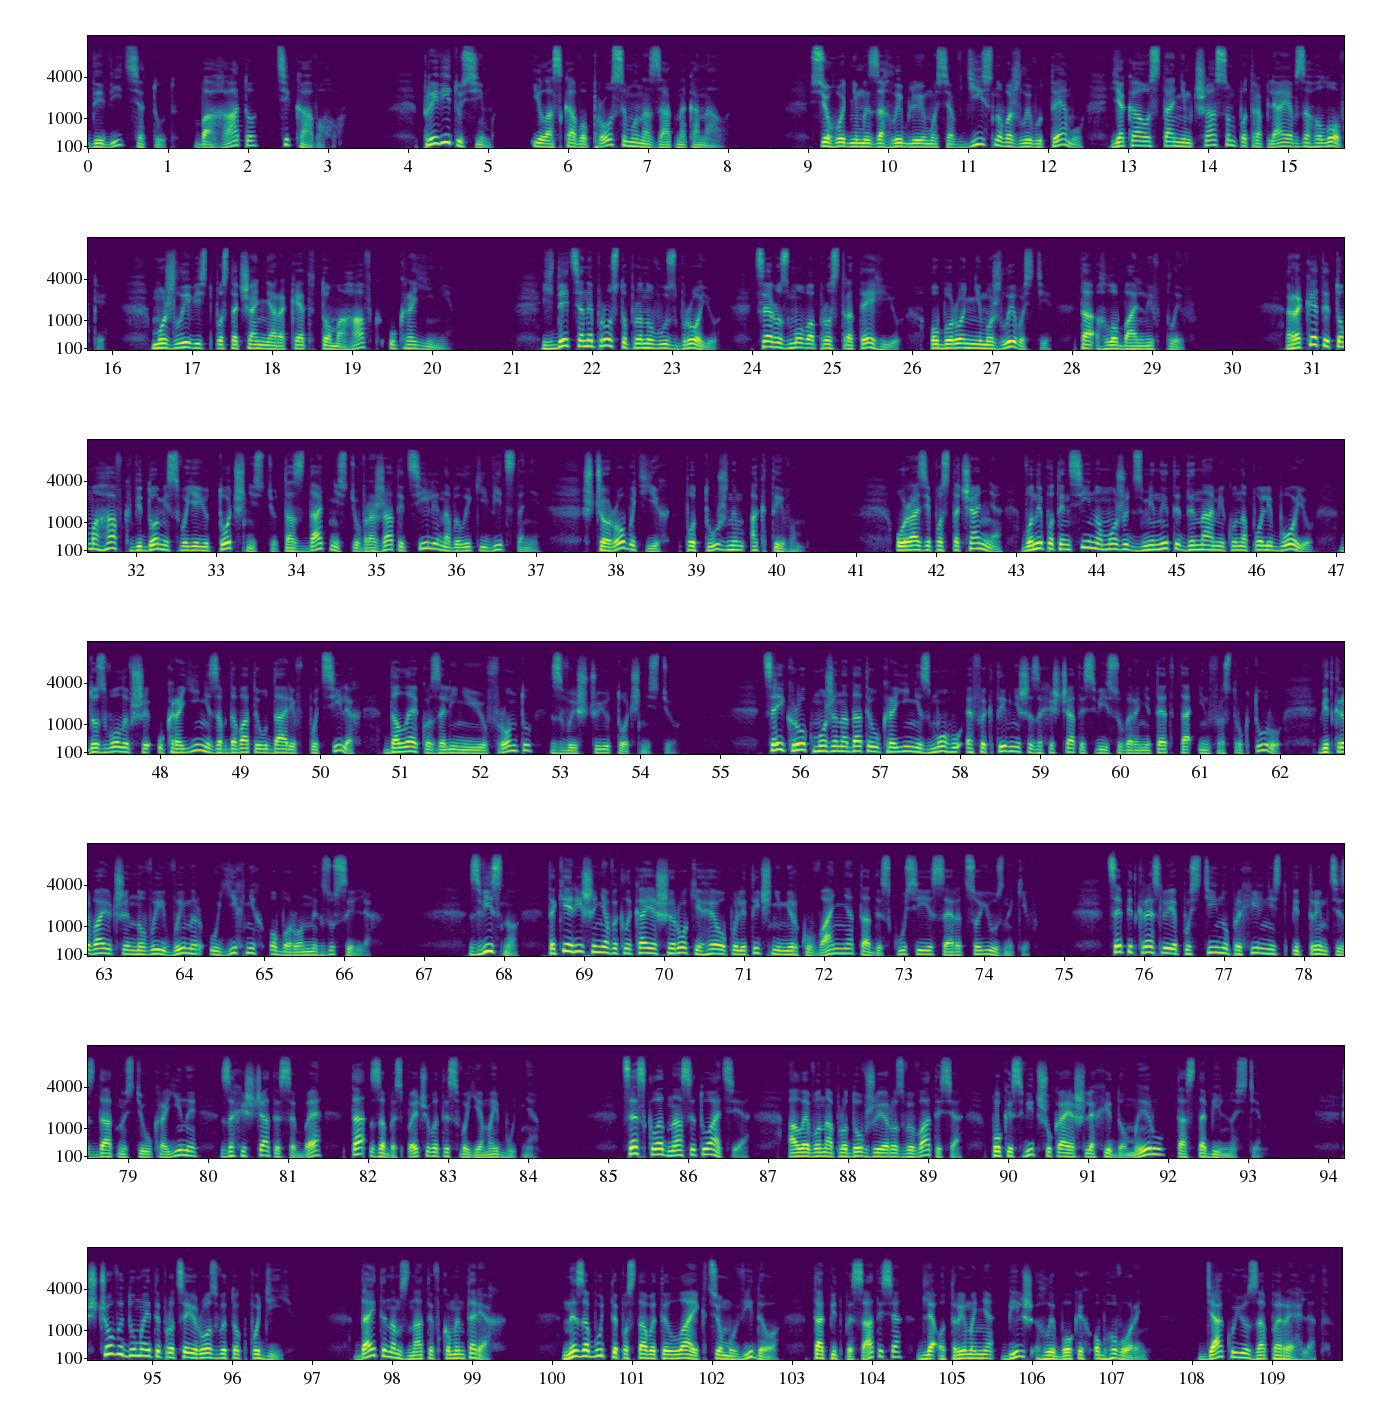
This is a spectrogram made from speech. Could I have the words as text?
Дивіться тут багато цікавого. Привіт усім і ласкаво просимо назад на канал. Сьогодні ми заглиблюємося в дійсно важливу тему, яка останнім часом потрапляє в заголовки – можливість постачання ракет «Томагавк» Україні. Йдеться не просто про нову зброю, це розмова про стратегію, оборонні можливості та глобальний вплив. Ракети «Томагавк» відомі своєю точністю та здатністю вражати цілі на великій відстані, що робить їх потужним активом. У разі постачання вони потенційно можуть змінити динаміку на полі бою, дозволивши Україні завдавати ударів по цілях далеко за лінією фронту з вищою точністю. Цей крок може надати Україні змогу ефективніше захищати свій суверенітет та інфраструктуру, відкриваючи новий вимір у їхніх оборонних зусиллях. Звісно, таке рішення викликає широкі геополітичні міркування та дискусії серед союзників. Це підкреслює постійну прихильність підтримці здатності України захищати себе та забезпечувати своє майбутнє. Це складна ситуація, але вона продовжує розвиватися, поки світ шукає шляхи до миру та стабільності. Що ви думаєте про цей розвиток подій? Дайте нам знати в коментарях. Не забудьте поставити лайк цьому відео та підписатися для отримання більш глибоких обговорень. Дякую за перегляд!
